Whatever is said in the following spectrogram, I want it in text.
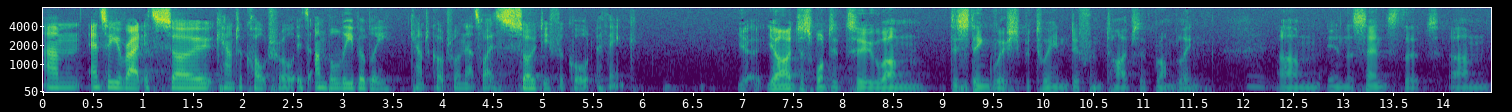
Um, and so you're right, it's so countercultural. It's unbelievably countercultural, and that's why it's so difficult, I think. Yeah, yeah I just wanted to um, distinguish between different types of grumbling um, in the sense that um,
